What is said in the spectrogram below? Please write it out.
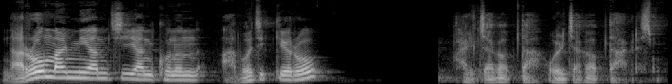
나로 말미암지 않고는 아버지께로 갈 자가 없다. 올 자가 없다. 그랬습니다.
